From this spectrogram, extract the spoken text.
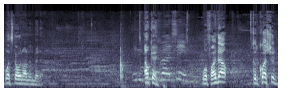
what's going on in a minute. Okay. two are the same. We'll find out. Good question.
